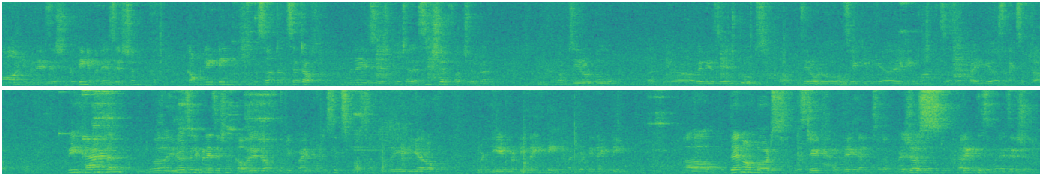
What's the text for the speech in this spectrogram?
on immunization, routine immunization, completing a certain set of immunization which are essential for children from 0 to uh, various age groups, from 0 to 18, uh, 18 months and then 5 years and etc. We had uh, universal immunization coverage of 55-56% in the year of 28, 2019, even 2019. Uh, then onwards, the state had taken certain measures to correct this immunization,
